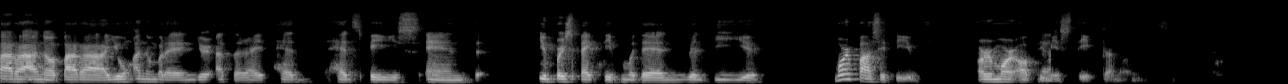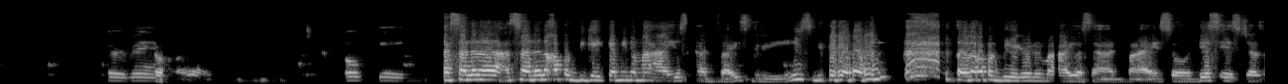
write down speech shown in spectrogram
Para ano, para yung ano mo rin, you're at the right head headspace and yung perspective mo din will be more positive or more optimistic. Ganun. Correct. So, ayun. Okay. sana na sana nakapagbigay kami ng maayos na advice, Grace. sana nakapagbigay kami ng maayos na advice. So this is just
